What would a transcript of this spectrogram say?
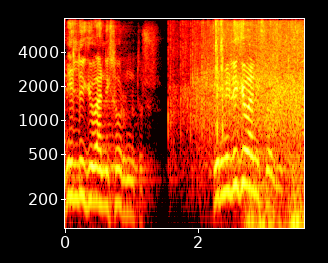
milli güvenlik sorunudur. Bir milli güvenlik sorunudur.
